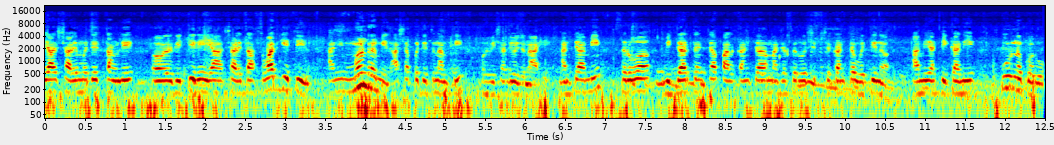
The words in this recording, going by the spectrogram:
या शाळेमध्ये चांगले रीतीने या शाळेचा आस्वाद घेतील आणि मन रमेल अशा पद्धतीनं आमची भविष्यात योजना आहे. आणि ते आम्ही सर्व विद्यार्थ्यांच्या पालकांच्या माझ्या सर्व शिक्षकांच्या वतीनं आम्ही या ठिकाणी पूर्ण करू.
